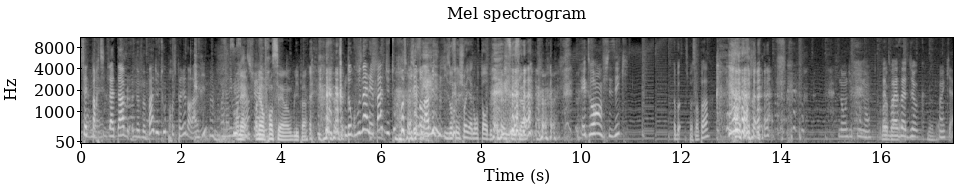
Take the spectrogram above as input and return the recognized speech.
cette carrière. partie de la table ne veut pas du tout prospérer dans la vie. On est, on est en français, hein, oublie pas. Donc vous n'allez pas du tout prospérer dans la vie. Ils ont fait le choix il y a longtemps. donc- C'est ça. Et toi en physique? Ah bah, c'est pas sympa. Non, du coup, non. That bah, was a joke. Ok.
